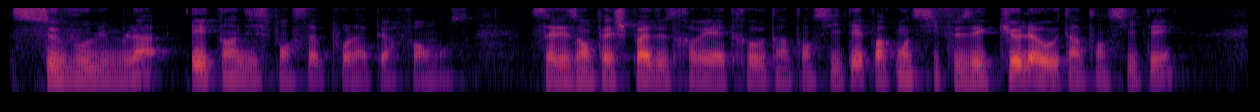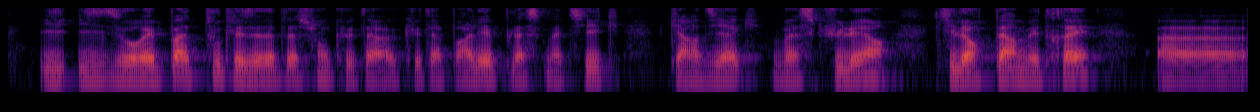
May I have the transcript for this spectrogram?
ce volume-là est indispensable pour la performance. Ça ne les empêche pas de travailler à très haute intensité. Par contre, s'ils faisaient que la haute intensité, ils n'auraient pas toutes les adaptations que tu as, as parlé, plasmatiques, cardiaques, vasculaires, qui leur permettraient euh,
